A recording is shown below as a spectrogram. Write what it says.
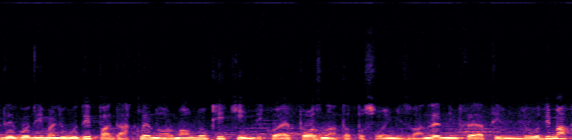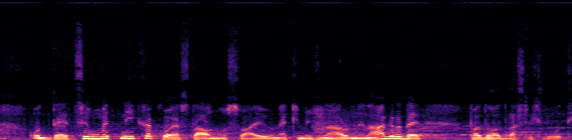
gde god ima ljudi, pa dakle normalno u Kikindi, koja je poznata po svojim izvanrednim kreativnim ljudima, od dece umetnika koja stalno osvajaju neke međunarodne nagrade, pa do odraslih ljudi.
